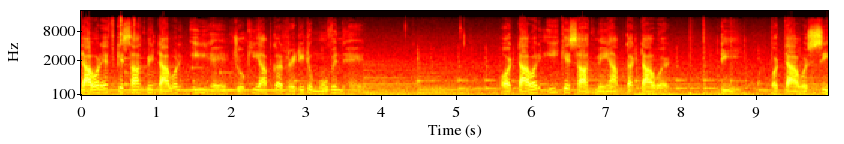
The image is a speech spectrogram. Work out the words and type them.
टावर एफ़ के साथ में टावर ई e है, जो कि आपका रेडी टू मूव इन है। और टावर ई e के साथ में आपका टावर डी और टावर सी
